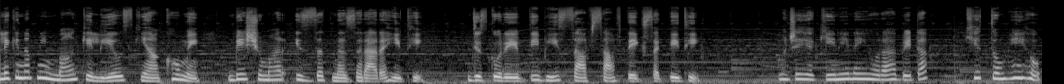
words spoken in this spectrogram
लेकिन अपनी माँ के लिए उसकी आँखों में बेशुमार इज़्ज़त नज़र आ रही थी, जिसको रेवती भी साफ़ साफ़ देख सकती थी। मुझे यकीन ही नहीं हो रहा बेटा ये तुम ही हो।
